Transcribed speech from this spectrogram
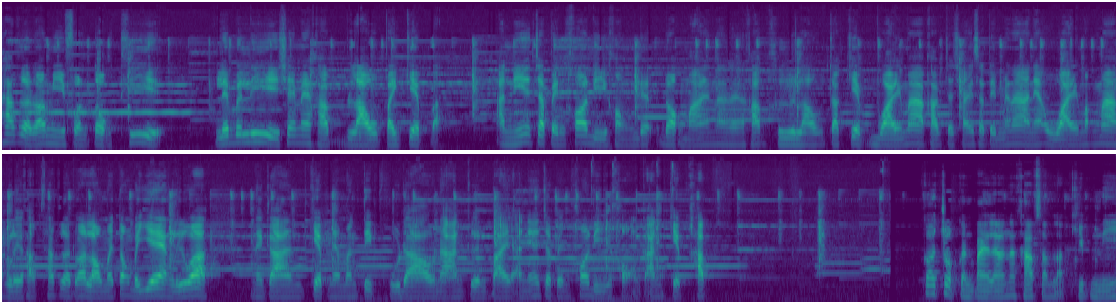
ถ้าเกิดว่ามีฝนตกที่เลเบอรี่ใช่ไหมครับ เราไปเก็บอะ อันนี้จะเป็นข้อดีของดอกไม้นั่นเลยนะครับ คือเราจะเก็บไวมากครับ จะใช้สเตมิน่าเนี้ยไวมากๆเลยครับ ถ้าเกิดว่าเราไม่ต้องไปแย่งหรือว่าในการเก็บเนี่ยมันติดคูดาวนานเกินไป อันนี้จะเป็นข้อดีของการเก็บครับ ก็จบกันไปแล้วนะครับสำหรับคลิปนี้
